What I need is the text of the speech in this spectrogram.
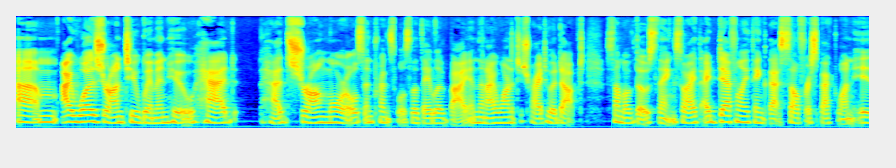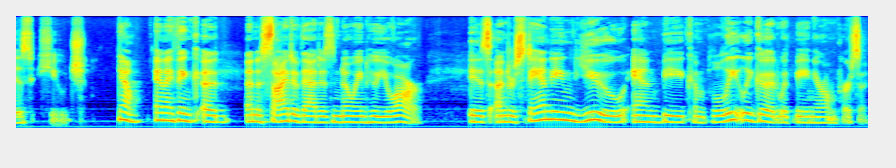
um, I was drawn to women who had had strong morals and principles that they lived by and then i wanted to try to adopt some of those things so i, I definitely think that self-respect one is huge Yeah, and I think uh, an aside of that is knowing who you are. Is understanding you and be completely good with being your own person.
